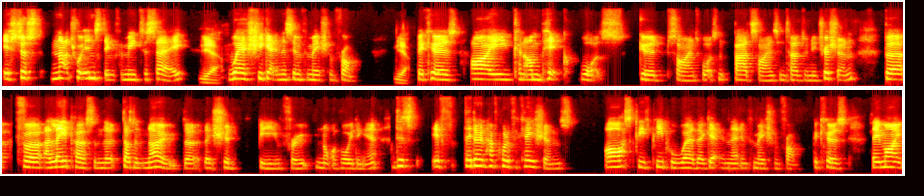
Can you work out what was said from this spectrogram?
It's just natural instinct for me to say, yeah where's she getting this information from? Yeah. Because I can unpick what's good science, what's bad science in terms of nutrition. But for a layperson that doesn't know that they should be eating fruit, not avoiding it, this if they don't have qualifications, ask these people where they're getting their information from because they might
